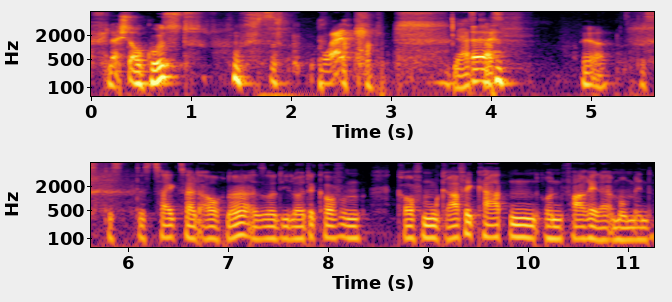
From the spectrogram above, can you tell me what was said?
vielleicht August. What? Ja, ist krass. Äh, ja. Das, das, das zeigt es halt auch, ne? Also die Leute kaufen, kaufen Grafikkarten und Fahrräder im Moment.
